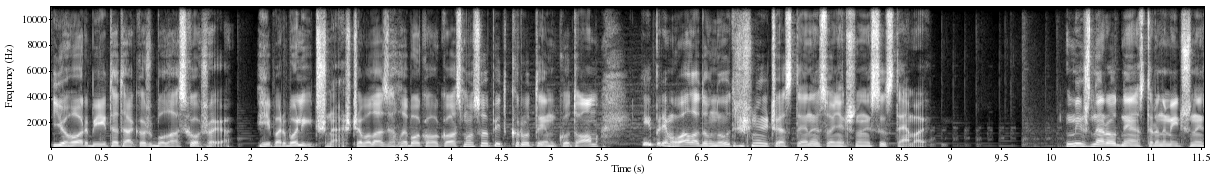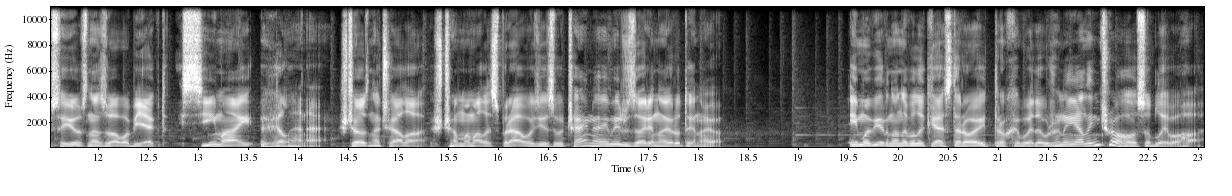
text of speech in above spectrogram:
Його орбіта також була схожою, гіперболічна, що вела з глибокого космосу під крутим кутом і прямувала до внутрішньої частини сонячної системи. Міжнародний астрономічний союз назвав об'єкт Сімай Гелена, що означало, що ми мали справу зі звичайною міжзоряною рутиною. Імовірно, невеликий астероїд, трохи видовжений, але нічого особливого.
